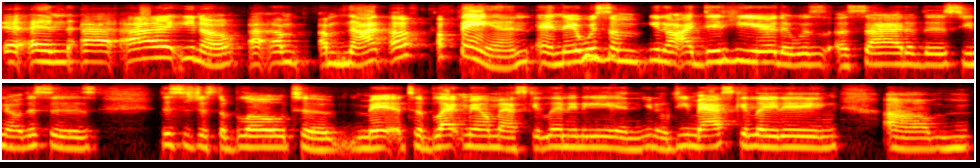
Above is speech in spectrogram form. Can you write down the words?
and I, I, you know, I, am I'm, I'm not a, a fan. And there was mm-hmm. some, you know, I did hear there was a side of this. You know, this is this is just a blow to ma- to black male masculinity and you know demasculating um,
